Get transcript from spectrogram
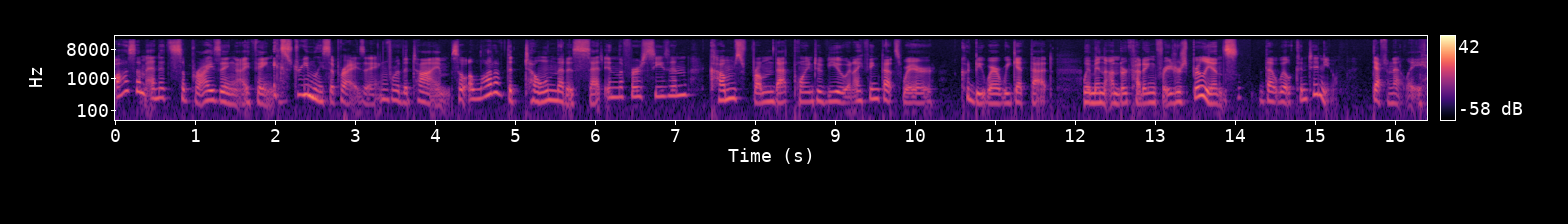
awesome and it's surprising, I think. Extremely surprising. for the time. So a lot of the tone that is set in the first season comes from that point of view, and I think that's where could be where we get that women undercutting Frasier's brilliance that will continue. Definitely.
